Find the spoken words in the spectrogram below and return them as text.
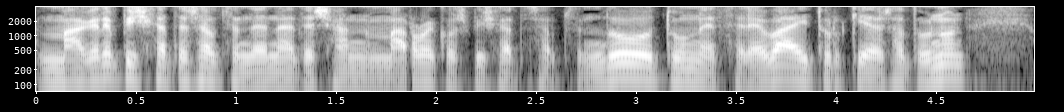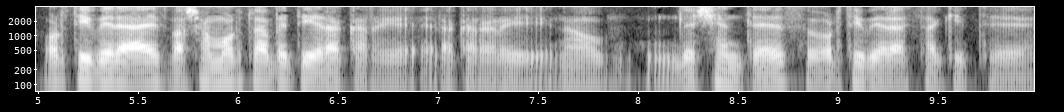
magre pixkat esautzen dena, eta esan marruekos pixkat esautzen du, tunez ere bai, Turkia esatu nun, horti bera ez, basamortua beti erakarri, erakarri, no, desente ez, horti bera ez dakit, e,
